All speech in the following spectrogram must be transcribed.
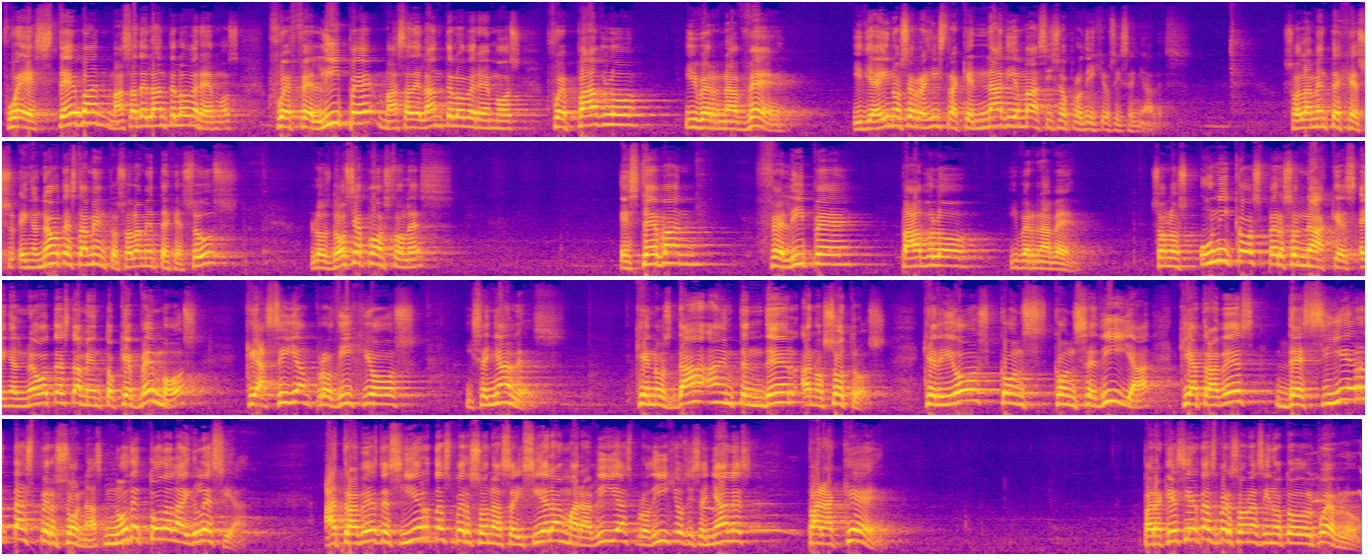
fue Esteban, más adelante lo veremos, fue Felipe, más adelante lo veremos, fue Pablo y Bernabé. Y de ahí no se registra que nadie más hizo prodigios y señales. Solamente Jesús, en el Nuevo Testamento, solamente Jesús, los doce apóstoles, Esteban, Felipe, Pablo y Bernabé. Son los únicos personajes en el Nuevo Testamento que vemos que hacían prodigios y señales, que nos da a entender a nosotros que Dios concedía que a través de ciertas personas, no de toda la iglesia, a través de ciertas personas se hicieran maravillas, prodigios y señales. ¿Para qué? ¿Para qué ciertas personas y no todo el pueblo?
